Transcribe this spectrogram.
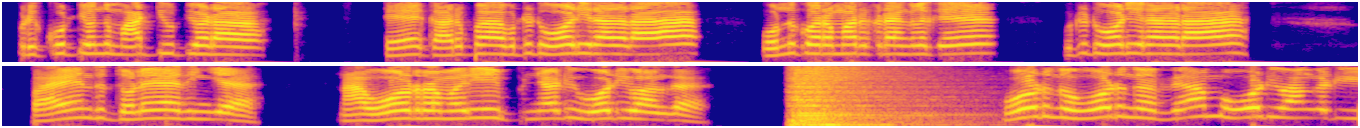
இப்படி கூட்டி வந்து மாட்டி விட்டியோடா. டேய் கருப்பா விட்டுட்டு ஓடிடாதடா. ஒண்ணுக்கு வர மாதிரி இருக்கிறாங்களுக்கு விட்டுட்டு ஓடிடாதடா. பயந்து தொலையாதீங்க. நான் ஓடுற மாதிரி பின்னாடி ஓடி வாங்க ஓடுங்க ஓடுங்க. வேம்ப ஓடி வாங்கடி.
